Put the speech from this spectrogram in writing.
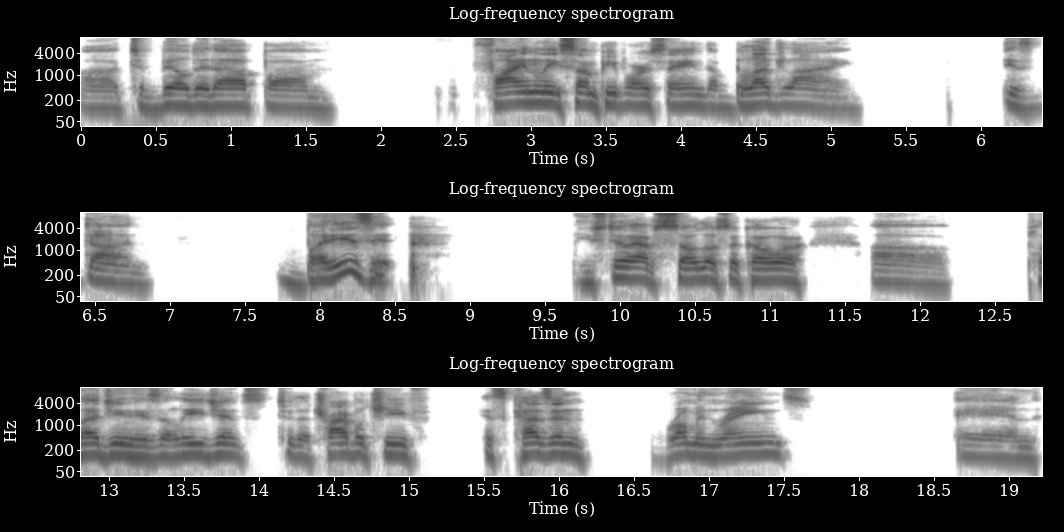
uh, to build it up. Um, finally, some people are saying the bloodline is done, but is it? You still have Solo Sikoa uh, pledging his allegiance to the tribal chief, his cousin Roman Reigns, and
